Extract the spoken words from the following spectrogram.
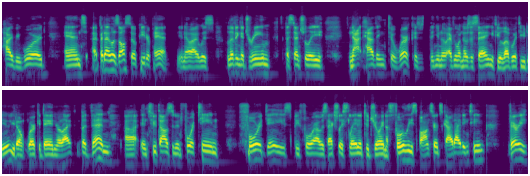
high reward. And but i was also peter pan. You know i was living a dream essentially not having to work because then you know everyone knows the saying if you love what you do you don't work a day in your life. But then uh, in 2014 four days before i was actually slated to join a fully sponsored skydiving team very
